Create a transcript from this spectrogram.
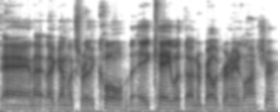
Dang, that, that gun looks really cool. The AK with the underbarrel grenade launcher.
